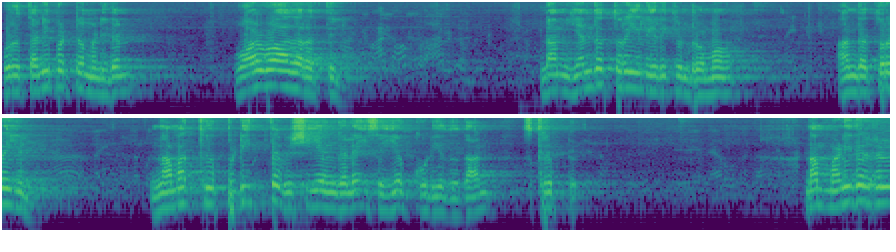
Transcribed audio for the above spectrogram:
ஒரு தனிப்பட்ட மனிதன் வாழ்வாதாரத்தில் நாம் எந்த துறையில் இருக்கின்றோமோ அந்த துறையில் நமக்கு பிடித்த விஷயங்களை செய்யக்கூடியது தான் ஸ்கிரிப்ட் நம் மனிதர்கள்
